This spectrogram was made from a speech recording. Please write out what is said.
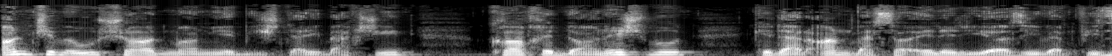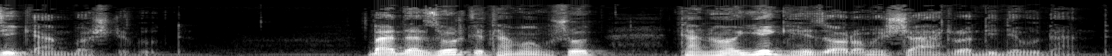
آنچه به او شادمانی بیشتری بخشید کاخ دانش بود که در آن وسایل ریاضی و فیزیک انباشته بود. بعد از ظهر که تمام شد تنها یک هزارم شهر را دیده بودند.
